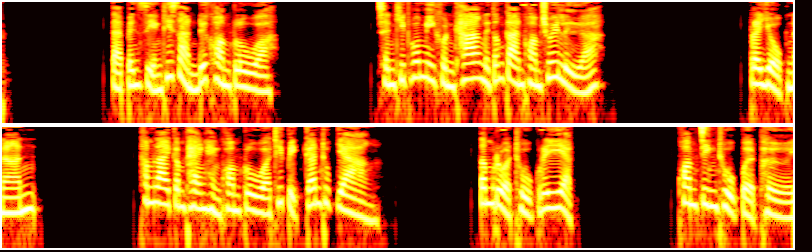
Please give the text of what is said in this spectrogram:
ธ แต่เป็นเสียงที่สั่นด้วยความกลัว ฉันคิดว่ามีคนข้างในต้องการความช่วยเหลือ ประโยคนั้นทำลายกำแพงแห่งความกลัวที่ปิดกั้นทุกอย่าง ตำรวจถูกเรียก ความจริงถูกเปิดเผย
